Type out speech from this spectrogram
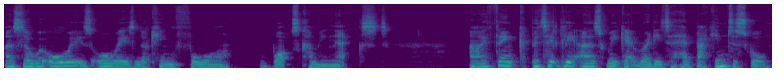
And so we're always, always looking for what's coming next. And I think, particularly as we get ready to head back into school,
